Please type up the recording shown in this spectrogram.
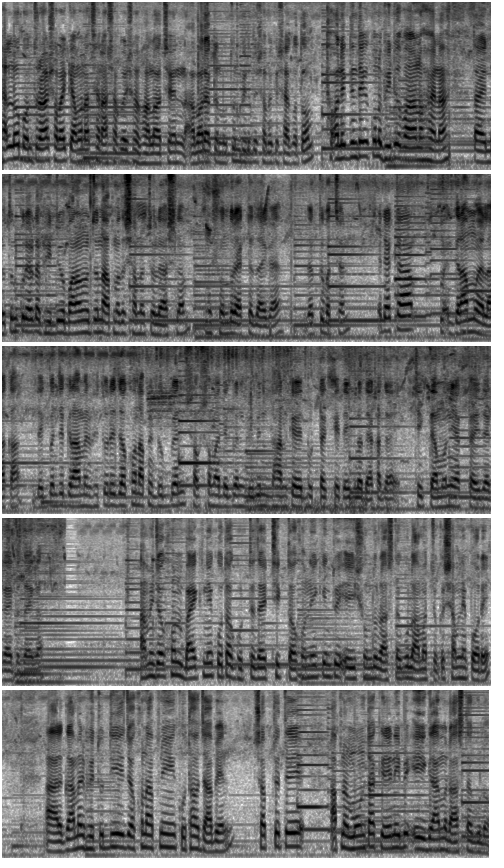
Hello বন্ধুরা, সবাই কেমন আছেন? আশা করি সবাই ভালো আছেন। আবার একটা নতুন ভিডিওতে সবাইকে স্বাগতম। অনেকদিন থেকে কোনো ভিডিও বানানো হয় না, তাই নতুন করে একটা ভিডিও বানানোর জন্য আপনাদের সামনে চলে আসলাম। খুব সুন্দর একটা জায়গা, দেখতে পাচ্ছেন? এটা একটা গ্রাম্য এলাকা। দেখবেন যে গ্রামের ভিতরে যখন আপনি ঢুকবেন, সব সময় দেখবেন বিভিন্ন ধান ক্ষেত ভুট্টা ক্ষেত, এগুলো দেখা যায়। ঠিক তেমনই একটা এই জায়গা একটা জায়গা। আমি যখন বাইক নিয়ে কোথাও ঘুরতে যাই, ঠিক তখনই কিন্তু এই সুন্দর রাস্তাগুলো আমার চোখের সামনে পড়ে। আর গ্রামের ভিতর দিয়ে যখন আপনি কোথাও যাবেন, সবচেয়ে আপনার মনটা কেড়ে নেবে এই গ্রামের রাস্তাগুলো।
